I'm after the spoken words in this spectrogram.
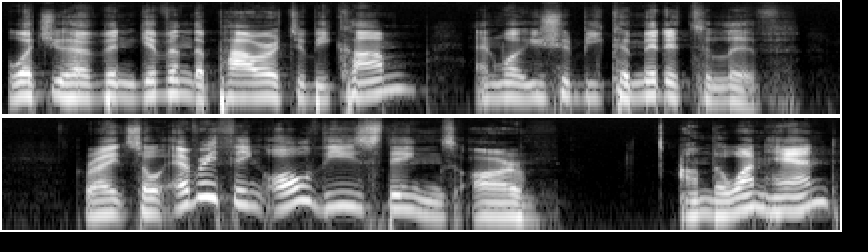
what you have been given the power to become, and what you should be committed to live. Right? So everything all these things are on the one hand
